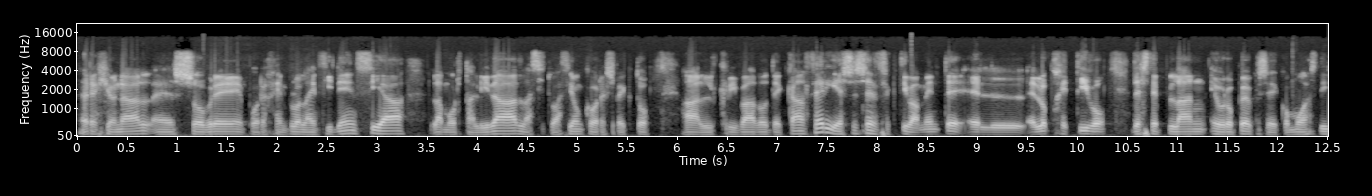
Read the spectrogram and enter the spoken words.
regional eh, sobre, por ejemplo, la incidencia, la mortalidad, la situación con respecto al cribado de cáncer y ese es efectivamente el, el objetivo de este plan europeo que, se, como has dicho,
